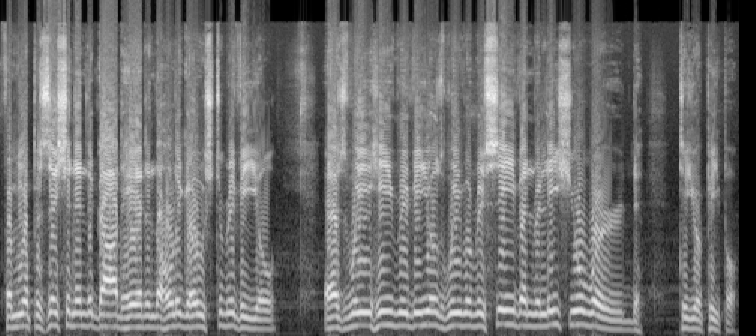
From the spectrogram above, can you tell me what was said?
from your position in the Godhead and the Holy Ghost to reveal as we, He reveals, we will receive and release your word to your people.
